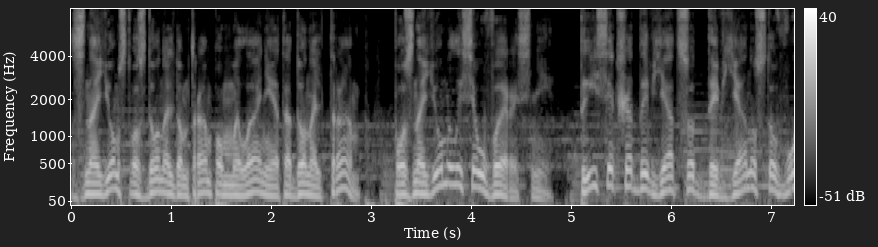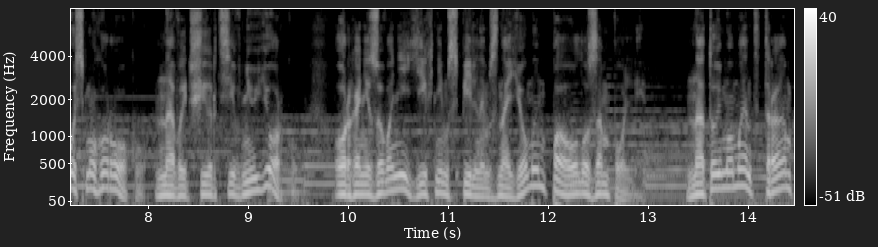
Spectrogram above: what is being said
Знайомство з Дональдом Трампом Меланія та Дональд Трамп познайомилися у вересні 1998 року на вечірці в Нью-Йорку, організованій їхнім спільним знайомим Паоло Замполлі. На той момент Трамп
